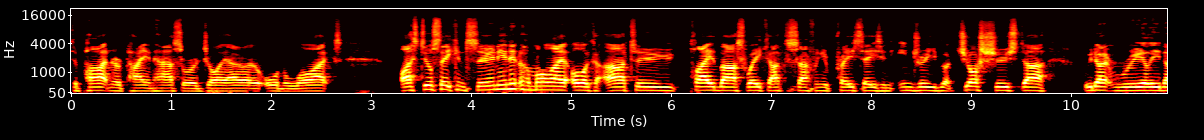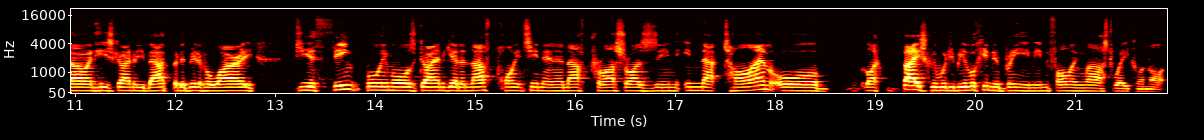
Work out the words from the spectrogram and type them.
to partner a Payne Haas or a Jai Arrow or the likes. I still see concern in it. Haumole Olakau'atu played last week after suffering a preseason injury. You've got Josh Schuster. We don't really know, and he's going to be back, but a bit of a worry. Do you think Bullemor's going to get enough points in and enough price rises in in that time, or like basically, would you be looking to bring him in following last week or not?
